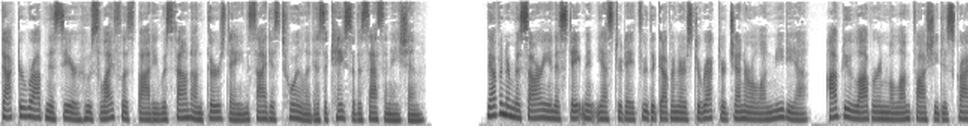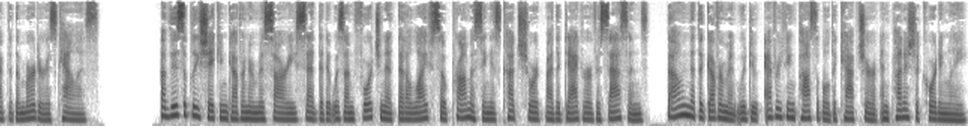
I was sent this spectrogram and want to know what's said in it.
Dr. Rabe Nasir, whose lifeless body was found on Thursday inside his toilet, as a case of assassination. Governor Masari, in a statement yesterday through the governor's director general on media, Abdul Labaran Malumfashi, described the murder as callous. A visibly shaken Governor Masari said that it was unfortunate that a life so promising is cut short by the dagger of assassins, vowing that the government would do everything possible to capture and punish accordingly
